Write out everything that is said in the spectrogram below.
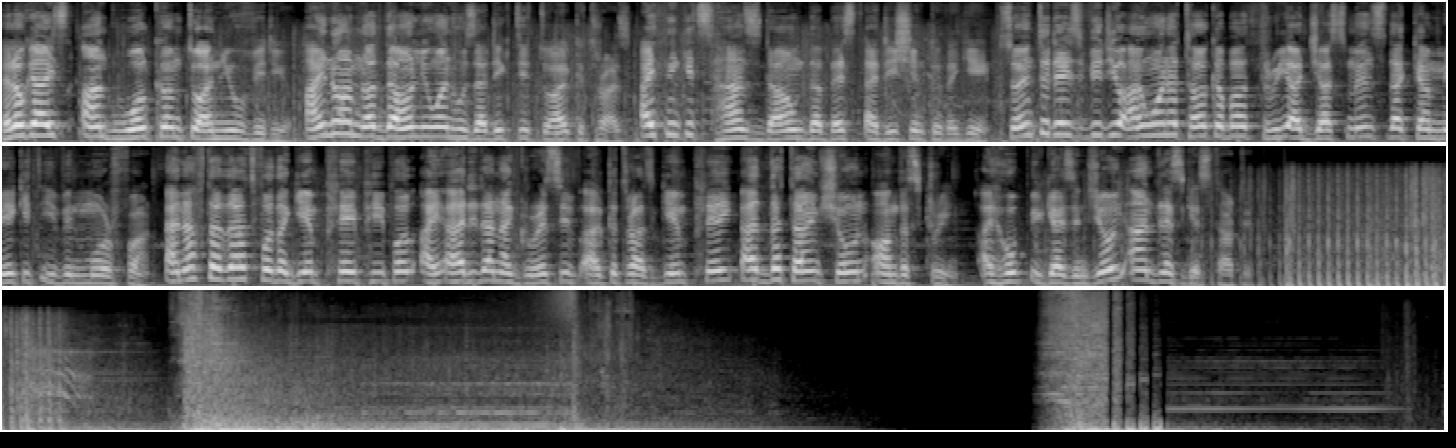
Hello guys and welcome to a new video. I know I'm not the only one who's addicted to Alcatraz. I think it's hands down the best addition to the game. So in today's video I want to talk about 3 adjustments that can make it even more fun. And after that for the gameplay people I added an aggressive Alcatraz gameplay at the time shown on the screen. I hope you guys enjoy and let's get started.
